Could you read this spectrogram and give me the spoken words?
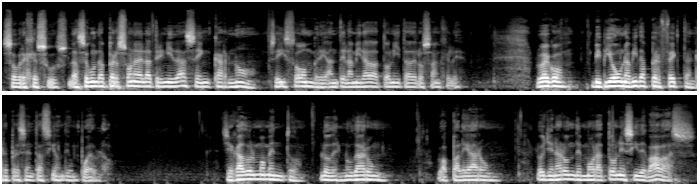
sobre Jesús. La segunda persona de la Trinidad se encarnó, se hizo hombre ante la mirada atónita de los ángeles. Luego vivió una vida perfecta en representación de un pueblo. Llegado el momento, lo desnudaron, lo apalearon, lo llenaron de moratones y de babas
